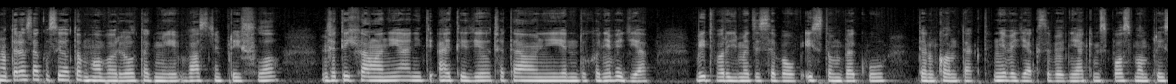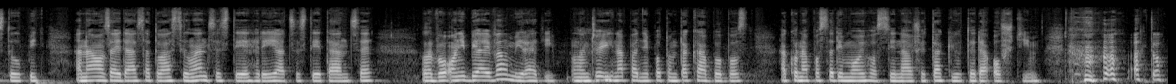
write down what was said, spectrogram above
No teraz, ako si o tom hovoril, tak mi vlastne prišlo, že tí chalani, ani tí, aj tie dievčatá, oni jednoducho nevedia, vytvoriť medzi sebou v istom veku ten kontakt. Nevedia k sebe nejakým spôsobom pristúpiť a naozaj dá sa to asi len cez tie hry a cez tie tance, lebo oni by aj veľmi radi, lenže ich napadne potom taká blbosť, ako naposledy môjho syna, že tak ju teda oštím. a to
